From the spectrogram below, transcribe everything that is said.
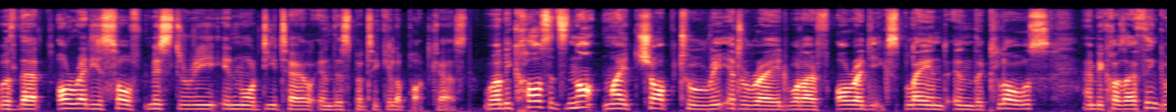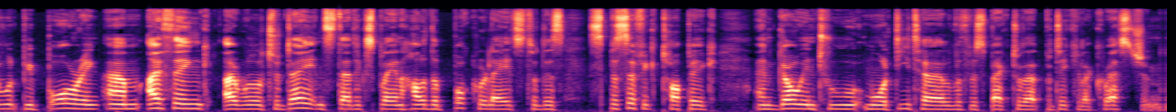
with that already solved mystery in more detail in this particular podcast. Well, because it's not my job to reiterate what I've already explained in the close, and because I think it would be boring, um, I think I will today instead explain how the book relates to this specific topic and go into more detail with respect to that particular question.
